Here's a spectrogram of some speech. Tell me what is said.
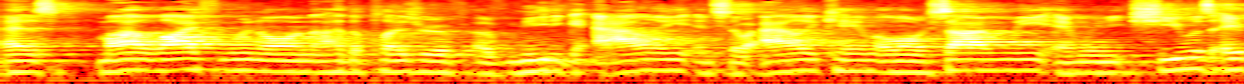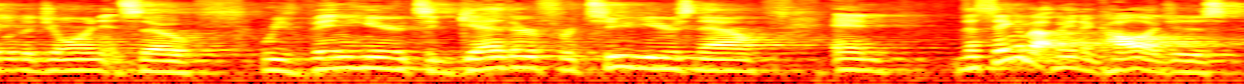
as my life went on, I had the pleasure of, of meeting Allie. And so Allie came alongside of me and we, she was able to join. And so we've been here together for two years now. And the thing about being in college is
